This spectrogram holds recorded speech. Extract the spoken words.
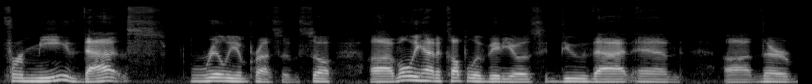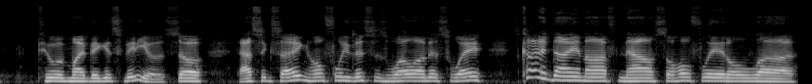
for me, that's really impressive. So, uh, I've only had a couple of videos do that and, uh, they're two of my biggest videos. So that's exciting. Hopefully this is well on its way. It's kind of dying off now, so hopefully it'll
